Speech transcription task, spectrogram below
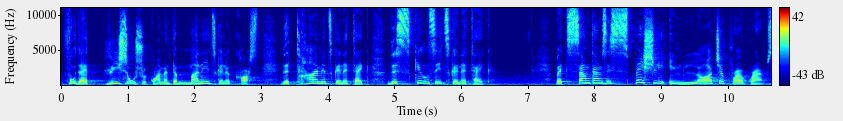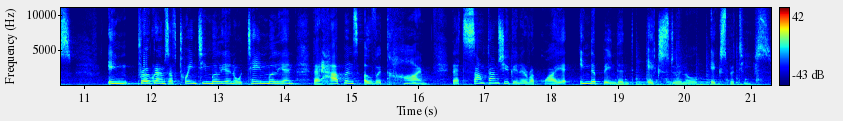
for that resource requirement, the money it's going to cost, the time it's going to take, the skills it's going to take. But sometimes, especially in larger programs, in programs of 20 million or 10 million, that happens over time, that sometimes you're going to require independent external expertise.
